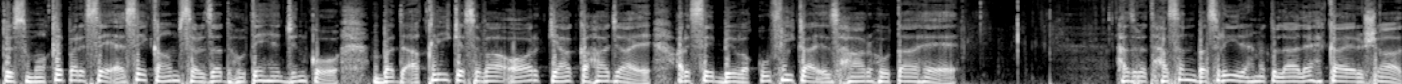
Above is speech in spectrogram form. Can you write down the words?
تو اس موقع پر اس سے ایسے کام سرزد ہوتے ہیں جن کو بدعقلی کے سوا اور کیا کہا جائے، اور اس سے بے وقوفی کا اظہار ہوتا ہے۔ حضرت حسن بصری رحمۃ اللہ علیہ کا ارشاد۔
